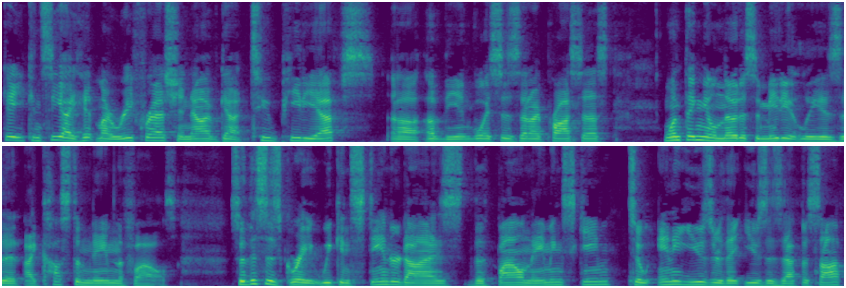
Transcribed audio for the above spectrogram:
Okay, you can see I hit my refresh and now I've got two PDFs uh, of the invoices that I processed. One thing you'll notice immediately is that I custom name the files. So this is great. We can standardize the file naming scheme. So any user that uses Ephesoft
